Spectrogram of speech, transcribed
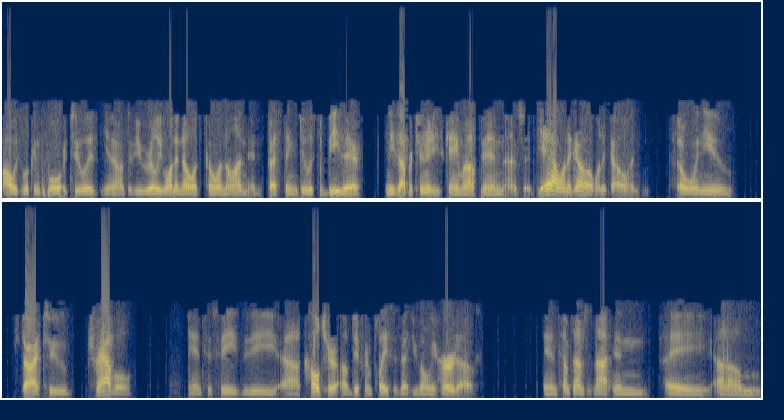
always looking forward to it. You know, if you really want to know what's going on, and the best thing to do is to be there. And these opportunities came up, and I said, "Yeah, I want to go. I want to go." And so when you start to travel and to see the uh, culture of different places that you've only heard of, and sometimes not in a um,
